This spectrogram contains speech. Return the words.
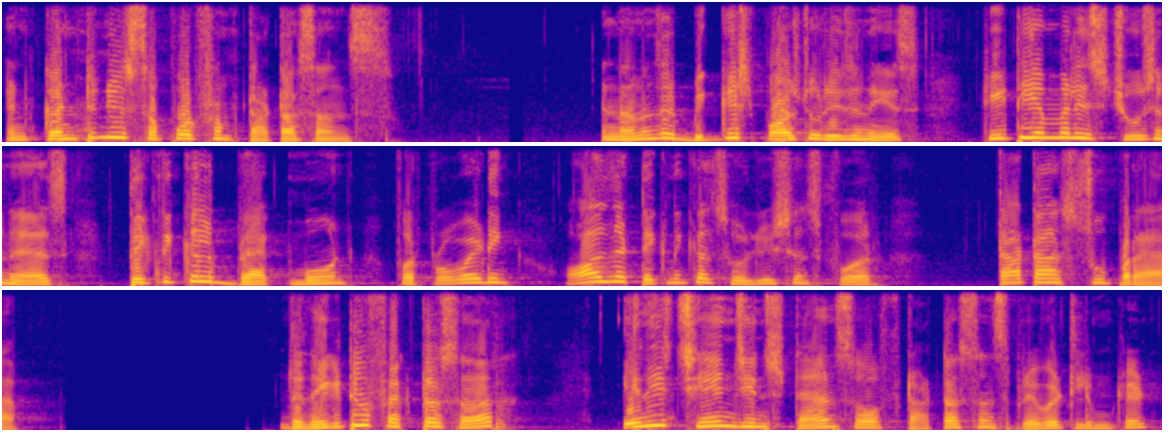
and continuous support from Tata Sons. And another biggest positive reason is TTML is chosen as technical backbone for providing all the technical solutions for Tata Super App. The negative factors are any change in stance of Tata Sons Private Limited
